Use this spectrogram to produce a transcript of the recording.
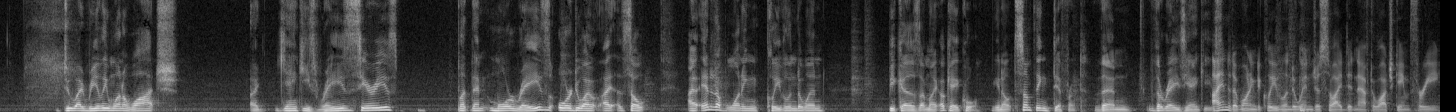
do I really want to watch a Yankees Rays series, but then more Rays? Or do I, I so I ended up wanting Cleveland to win because I'm like, okay, cool. You know, something different than the Rays Yankees. I ended up wanting to Cleveland to win just so I didn't have to watch Game Three.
